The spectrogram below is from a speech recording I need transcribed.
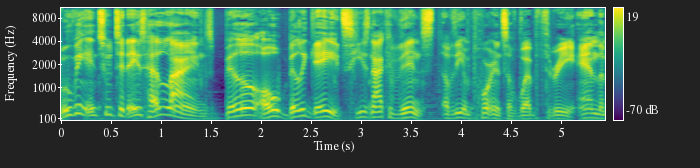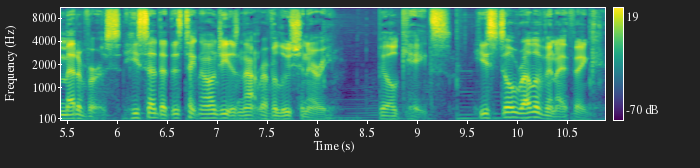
Moving into today's headlines, Bill, oh, Billy Gates, he's not convinced of the importance of Web3 and the metaverse. He said that this technology is not revolutionary. Bill Gates. He's still relevant, I think.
